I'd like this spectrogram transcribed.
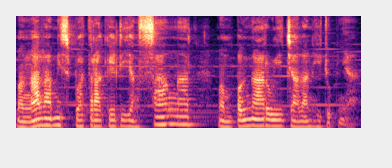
mengalami sebuah tragedi yang sangat mempengaruhi jalan hidupnya.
